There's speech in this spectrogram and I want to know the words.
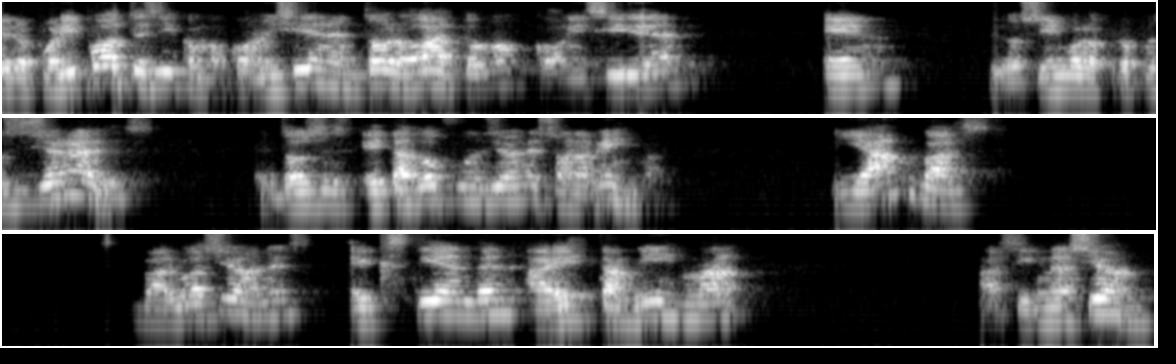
pero por hipótesis, como coinciden en todos los átomos, coinciden en los símbolos proposicionales. Entonces, estas dos funciones son la misma. Y ambas evaluaciones extienden a esta misma asignación.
